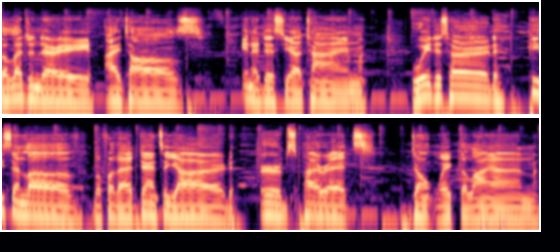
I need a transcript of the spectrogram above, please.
The legendary Itals In a Dis Ya Time. We just heard Peace and Love. Before that, Dance a Yard, Herbs Pirates, Don't Wake the Lion,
